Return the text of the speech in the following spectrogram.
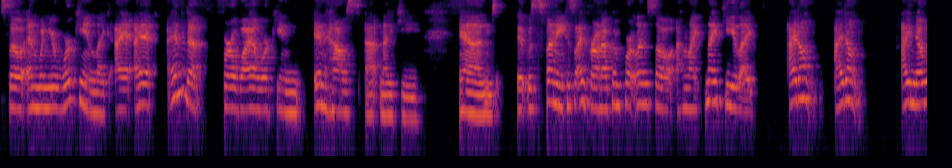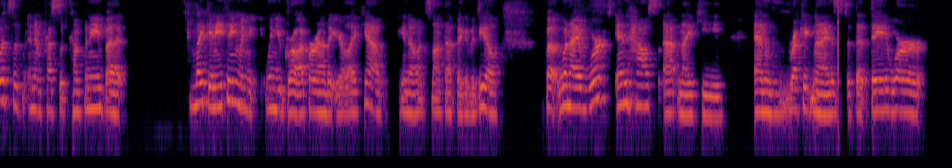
so and when you're working like i i, I ended up for a while working in-house at nike and it was funny because i've grown up in portland so i'm like nike like i don't I don't, I know it's an impressive company, but like anything, when you, when you grow up around it, you're like, yeah, you know, it's not that big of a deal. But when I worked in house at Nike and recognized that they were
